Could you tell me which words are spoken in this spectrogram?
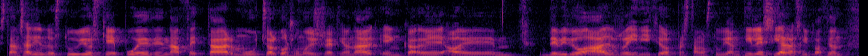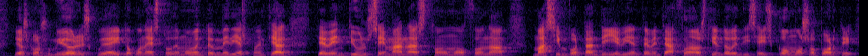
están saliendo estudios que pueden afectar mucho al consumo discrecional eh, em, debido al reinicio de los préstamos estudiantiles y a la situación de los consumidores. Cuidadito con esto. De momento en media exponencial de 21 semanas como zona más importante y evidentemente la zona 226 como soporte.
